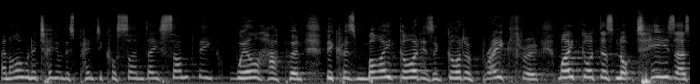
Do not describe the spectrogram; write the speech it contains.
And I want to tell you on this Pentecost Sunday, something will happen because my God is a God of breakthrough. My God does not tease us.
